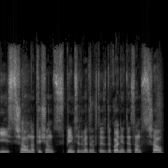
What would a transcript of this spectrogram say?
I strzał na 1500 metrów to jest dokładnie ten sam strzał,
